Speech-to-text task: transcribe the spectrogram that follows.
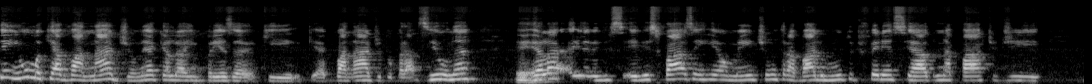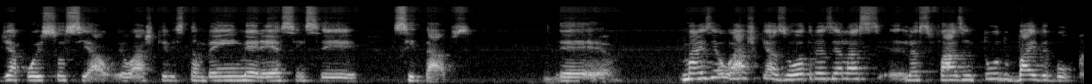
tem uma que é a Vanádio, né, aquela empresa que, que é Vanádio do Brasil, né? Uhum. Ela, eles, eles fazem realmente um trabalho muito diferenciado na parte de, de apoio social. Eu acho que eles também merecem ser citados. Uhum. É, mas eu acho que as outras elas, elas fazem tudo by the book.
